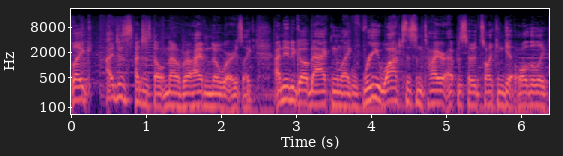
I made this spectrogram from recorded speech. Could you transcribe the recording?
Like i just i just don't know bro. I have no words like i need to go back and like rewatch this entire episode so i can get all the like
